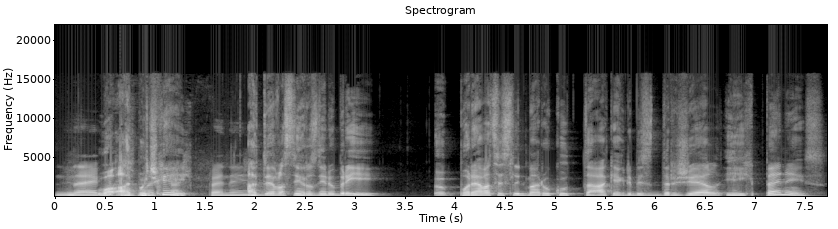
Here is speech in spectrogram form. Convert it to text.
Ne, jako Wow, ale počkej. Penis. A to je vlastně hrozně dobrý. Eh, Podávat si s lidma ruku tak, jak kdyby zdržel jejich penis.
